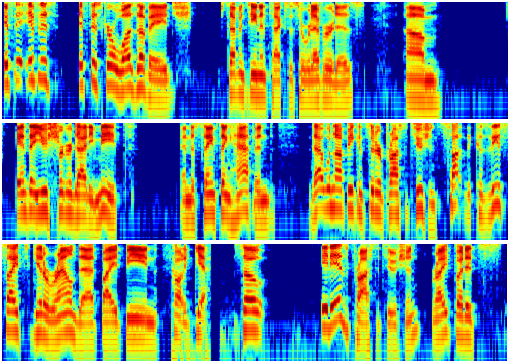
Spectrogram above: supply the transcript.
if the, if this if this girl was of age, seventeen in Texas or whatever it is, um, and they use sugar daddy meet, and the same thing happened, that would not be considered prostitution so, because these sites get around that by it being called a gift. So, it is prostitution, right? But it's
